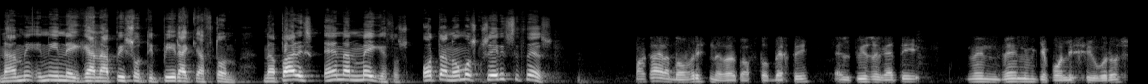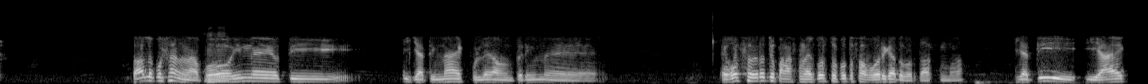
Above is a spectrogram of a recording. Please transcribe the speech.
Να μην είναι για να πεις ότι πήρα και αυτόν. Να πάρεις έναν μέγεθος. Όταν όμως ξέρεις τι θες. Μακάρι να τον βρεις στην Ευρώπη αυτό τον παίχτη. Ελπίζω γιατί δεν, δεν είμαι και πολύ σίγουρος. Το άλλο που θέλω να πω είναι ότι για την ΑΕΚ που λέγαμε πριν, ε, εγώ θεωρώ ότι ο Παναθηναϊκός το πρώτο φαβορή για το πρωτάθλημα. Γιατί η ΑΕΚ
